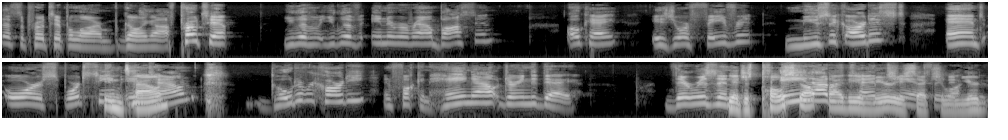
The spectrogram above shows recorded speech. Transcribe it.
That's the pro tip alarm going off. Pro tip: You live you live in or around Boston. Okay, is your favorite music artist and or sports team In in town? town? Go to Riccardi and fucking hang out during the day. There is an Yeah, just post up by the 10 Amiri section, and you're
